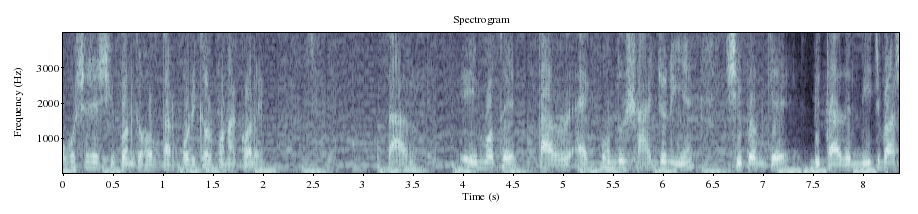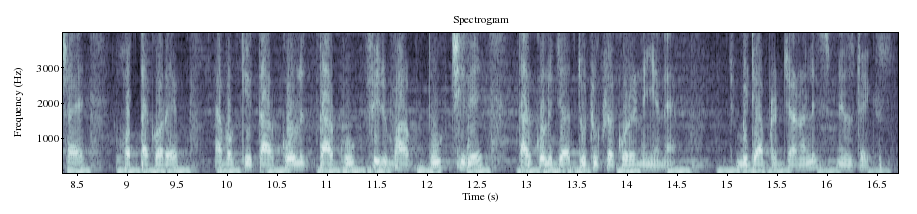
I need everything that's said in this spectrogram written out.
অবশেষে শিপনকে হত্যার পরিকল্পনা করে। তার এই মতে তার এক বন্ধুর সাহায্য নিয়ে শিপনকে তাদের নিজ বাসায় হত্যা করে এবং কি তার কলি তার বুক ফির বা বুক ছিঁড়ে তার কলিজা দুটুকরা করে নিয়ে নেয়। Media update journalist, news desk.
